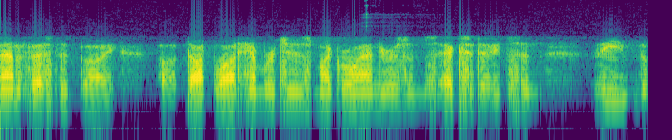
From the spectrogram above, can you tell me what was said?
manifested by uh, dot blot hemorrhages, microaneurysms, exudates, and the, the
